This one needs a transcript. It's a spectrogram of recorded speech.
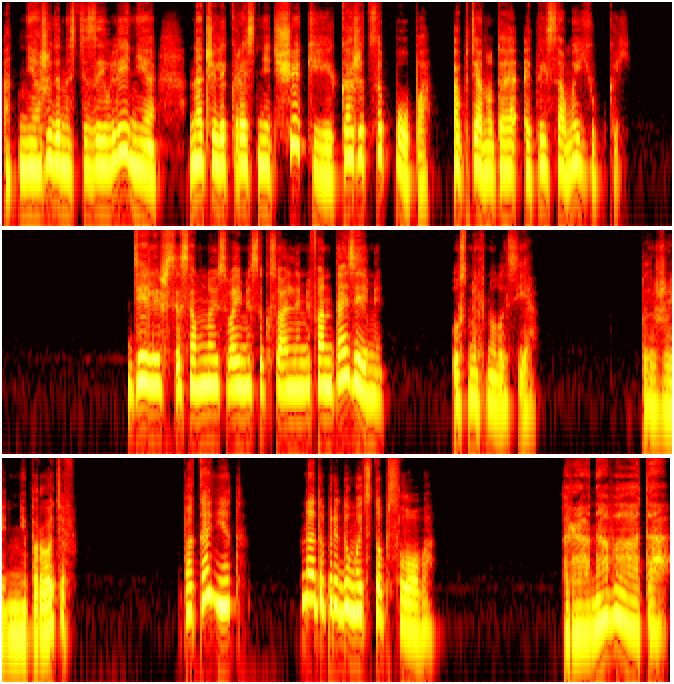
От неожиданности заявления начали краснеть щеки и, кажется, попа, обтянутая этой самой юбкой. Делишься со мной своими сексуальными фантазиями? усмехнулась я. Ты же не против? Пока нет. Надо придумать стоп-слово. Рановато,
